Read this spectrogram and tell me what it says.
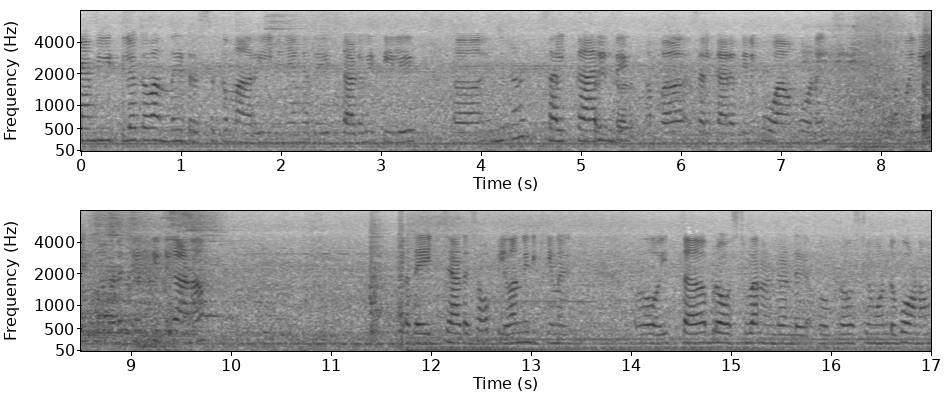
ഞാൻ വീട്ടിലൊക്കെ വന്ന് ഡ്രസ്സൊക്കെ മാറി ഇനി ഞങ്ങൾ ഇത്താട് വീട്ടിൽ എന്താണ്? സൽക്കാരുണ്ട്. അപ്പം സൽക്കാരത്തിന് പോകാൻ പോണ്. അപ്പോൾ ഇനി അവിടെ ചേർത്തിട്ട് കാണാം. അതെ ഇച്ചാടെ ഷോപ്പിൽ വന്നിരിക്കുന്നത് അപ്പോൾ ഇത്ത ബ്രോസ്റ്റ് പറഞ്ഞിട്ടുണ്ട്. അപ്പോൾ ബ്രോസ്റ്റും കൊണ്ട് പോകണം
